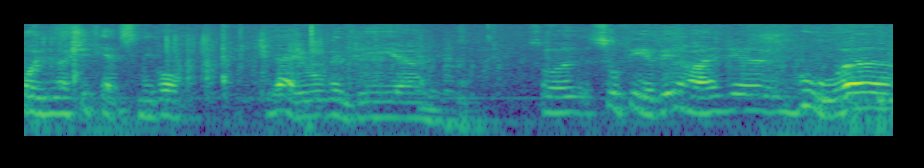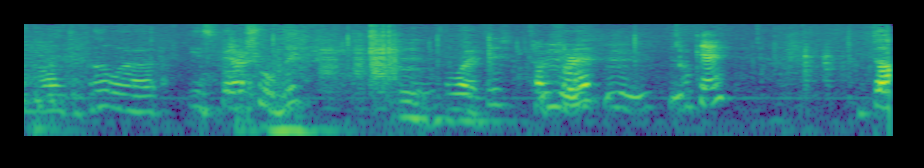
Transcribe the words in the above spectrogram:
på universitetsnivå. Det er jo veldig eh, Så Sofieville har eh, gode hva heter det for noe, eh, inspirasjoner. Hva heter det? Takk for det. Mhm. Ok. Da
